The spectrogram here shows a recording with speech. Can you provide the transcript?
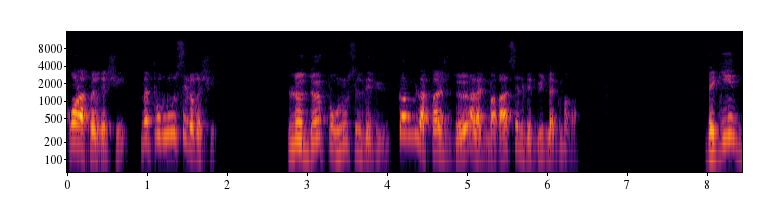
On l'appelle reshit Mais pour nous, c'est le reshit. Le 2, pour nous, c'est le début. Comme la page 2 à l'Agmara, c'est le début de l'Agmara. Begin.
